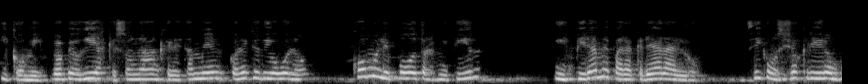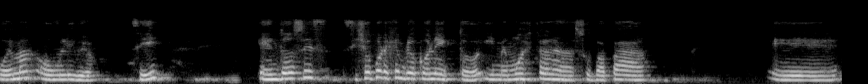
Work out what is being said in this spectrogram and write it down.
y con mis propios guías, que son ángeles también, conecto y digo, bueno, ¿cómo le puedo transmitir, inspirarme para crear algo? ¿Sí? Como si yo escribiera un poema o un libro, ¿sí? Entonces, si yo, por ejemplo, conecto y me muestran a su papá eh,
